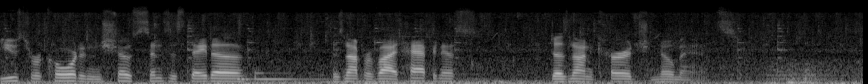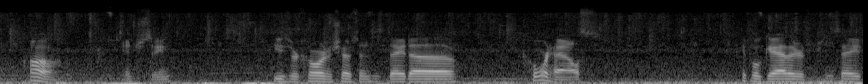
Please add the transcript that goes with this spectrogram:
Used to record and show census data, does not provide happiness, does not encourage nomads. Huh, interesting. Use record and show census data. Courthouse. People gather to participate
